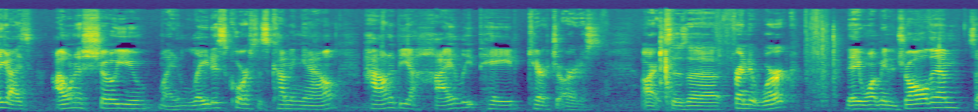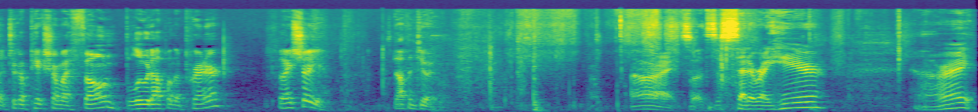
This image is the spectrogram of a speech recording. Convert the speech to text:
Hey guys, I want to show you my latest course that's coming out, how to be a highly paid caricature artist. All right, so there's a friend at work. They want me to draw them, so I took a picture on my phone, blew it up on the printer. Let me show you. There's nothing to it. All right, so let's just set it right here. All right,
